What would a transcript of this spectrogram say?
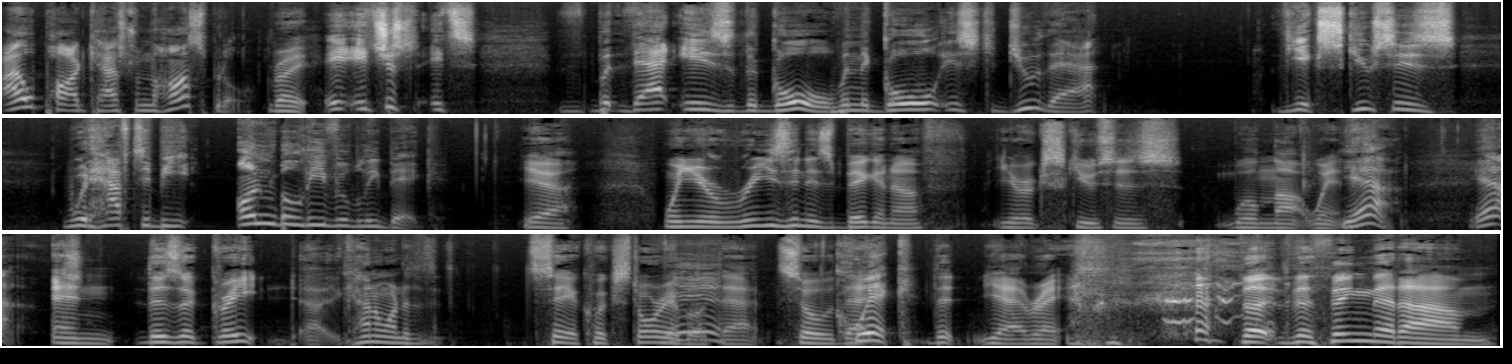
I will podcast from the hospital. Right. It, it's just. It's. But that is the goal. When the goal is to do that, the excuses would have to be unbelievably big. Yeah. When your reason is big enough, your excuses will not win. Yeah. Yeah. And there's a great, I kind of wanted to say a quick story Yeah, about yeah. that. So that- Quick. That, yeah, right. the the thing that um,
